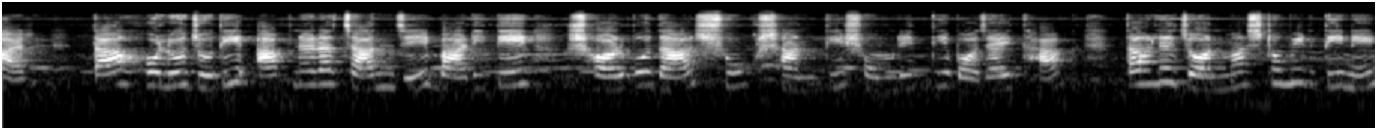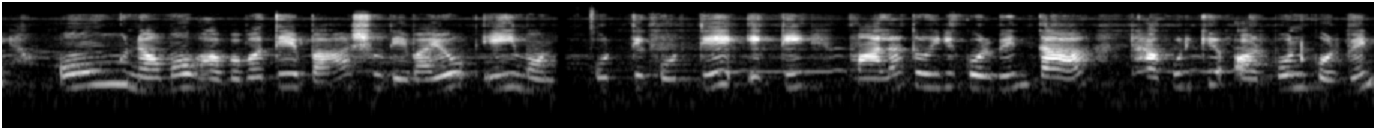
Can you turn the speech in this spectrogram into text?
আর তা হলো যদি আপনারা চান যে বাড়িতে সর্বদা সুখ, শান্তি, সমৃদ্ধি বজায় থাক, তাহলে জন্মাষ্টমীর দিনে ওং নম ভগবতে বাসুদেবায় এই মন্ত্র করতে করতে একটি মালা তৈরি করবেন, তা ঠাকুরকে অর্পণ করবেন।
